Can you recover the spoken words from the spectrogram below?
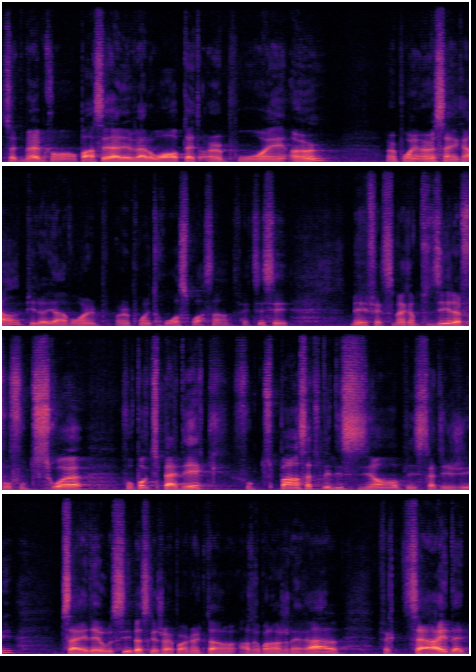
c'est un immeuble qu'on pensait allait valoir peut-être 1,1, 1,150, puis là, il en vaut un- 1,360. Fait c'est- Mais effectivement, comme tu dis, il faut, faut que tu sois. faut pas que tu paniques, faut que tu penses à toutes les décisions et les stratégies. Puis ça aidait aussi parce que j'ai un partner qui est en- entrepreneur général. Fait que ça aide d'être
